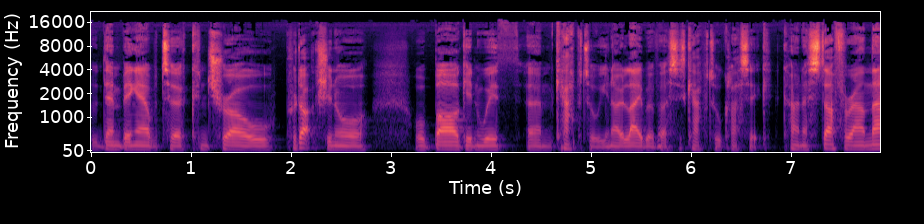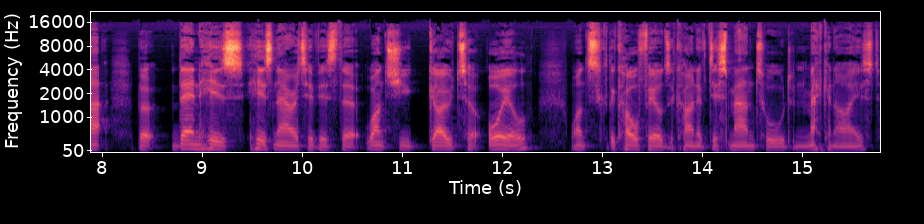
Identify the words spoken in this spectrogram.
them being able to control production or or bargain with um, capital, you know, labor versus capital, classic kind of stuff around that. But then his his narrative is that once you go to oil, once the coal fields are kind of dismantled and mechanized,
